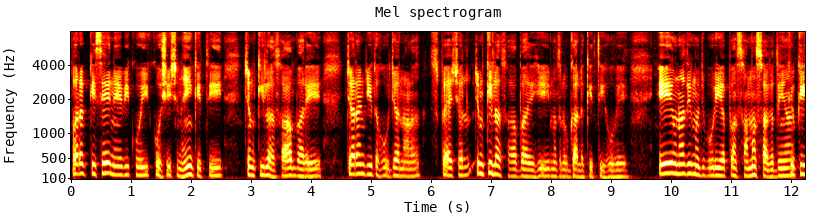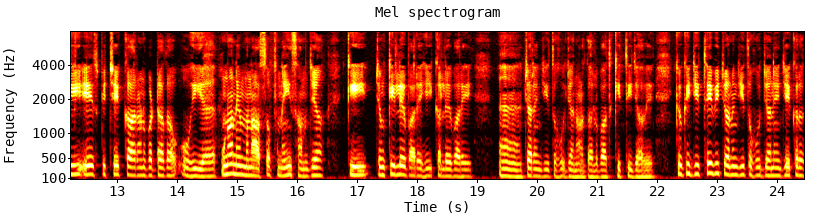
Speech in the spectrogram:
ਪਰ ਕਿਸੇ ਨੇ ਵੀ ਕੋਈ ਕੋਸ਼ਿਸ਼ ਨਹੀਂ ਕੀਤੀ ਚਮਕੀਲਾ ਸਾਹਿਬ ਬਾਰੇ। ਚਰਨਜੀਤ ਹੂਜਾ ਨਾਲ ਸਪੈਸ਼ਲ ਚਮਕੀਲਾ ਸਾਹਿਬ ਬਾਰੇ ਹੀ ਮਤਲਬ ਗੱਲ ਕੀਤੀ ਹੋਵੇ। ਇਹ ਉਹਨਾਂ ਦੀ ਮਜਬੂਰੀ ਆਪਾਂ ਸਮਝ ਸਕਦੇ ਹਾਂ, ਕਿਉਂਕਿ ਇਸ ਪਿੱਛੇ ਕਾਰਨ ਵੱਡਾ ਤਾਂ ਉਹੀ ਹੈ। ਉਹਨਾਂ ਨੇ ਮناسب ਨਹੀਂ ਸਮਝਿਆ ਕਿ ਚਮਕੀਲੇ ਬਾਰੇ ਹੀ ਇਕੱਲੇ ਬਾਰੇ ਚਰਨਜੀਤ ਹੋਜਾ ਨਾਲ ਗੱਲਬਾਤ ਕੀਤੀ ਜਾਵੇ। ਕਿਉਂਕਿ ਜਿੱਥੇ ਵੀ ਚਰਨਜੀਤ ਹੋਜਾ ਨੇ, ਜੇਕਰ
